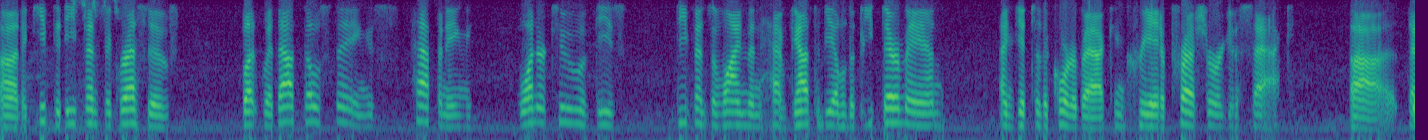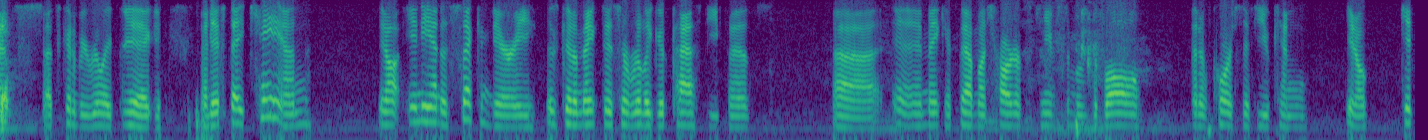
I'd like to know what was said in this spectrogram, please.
uh, to keep the defense aggressive. But without those things happening, one or two of these defensive linemen have got to be able to beat their man and get to the quarterback and create a pressure or get a sack. Uh, that's yep. that's going to be really big. And if they can, you know, Indiana's secondary is going to make this a really good pass defense uh, and make it that much harder for teams to move the ball. And of course, if you can, you know, get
